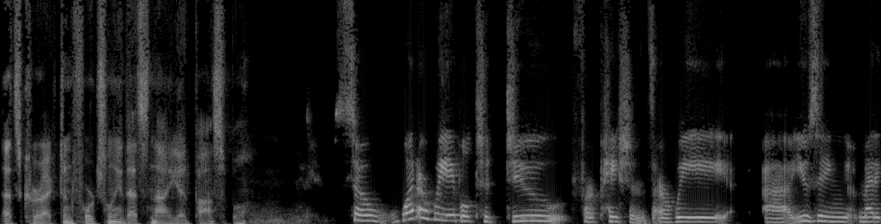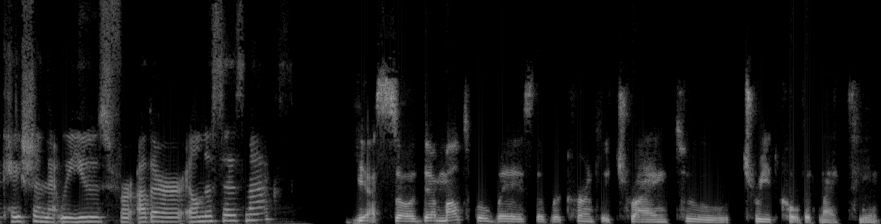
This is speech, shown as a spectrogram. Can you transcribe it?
That's correct. Unfortunately, that's not yet possible. So, what are we able to do for patients? Are we uh, using medication that we use for other illnesses, Max? Yes. So, there are multiple ways that we're currently trying to treat COVID 19.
